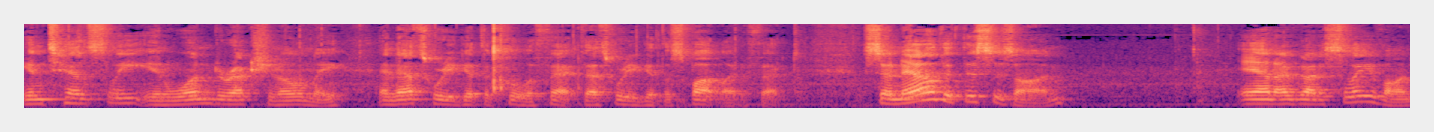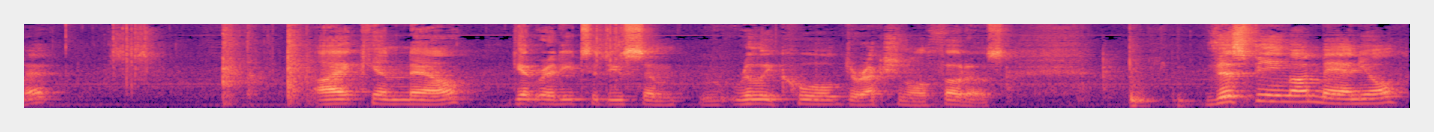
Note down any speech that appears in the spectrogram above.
intensely in one direction only, and that's where you get the cool effect. That's where you get the spotlight effect. So now that this is on, and I've got a slave on it, I can now get ready to do some really cool directional photos. This being on manual,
